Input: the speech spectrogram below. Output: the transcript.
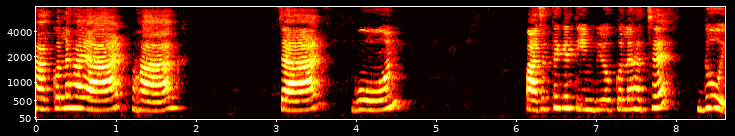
ভাগ করলে হয় আট, ভাগ চার গুণ পাঁচের থেকে তিন বিয়োগ করলে হচ্ছে দুই।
